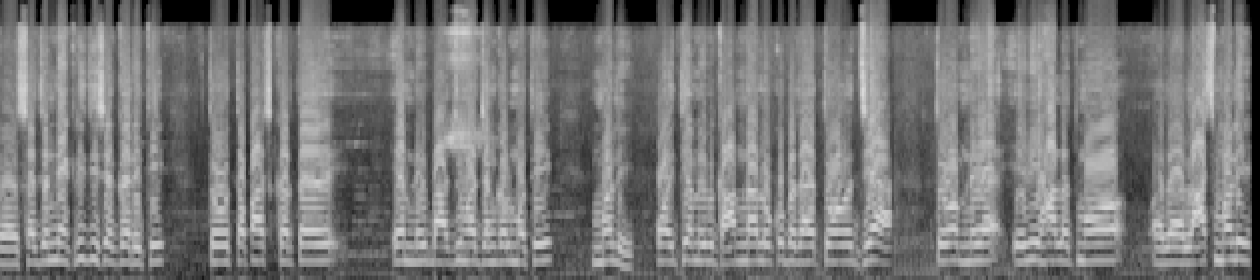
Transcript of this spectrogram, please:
અ, સજ્જન નીકળી જશે ઘરેથી. તો તપાસ કરતા એમને બાજુમાં જંગલમાંથી મળી. અહીંથી અમે ગામના લોકો બધા તો જ્યાં તો અમને એવી હાલતમાં લાશ મળી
